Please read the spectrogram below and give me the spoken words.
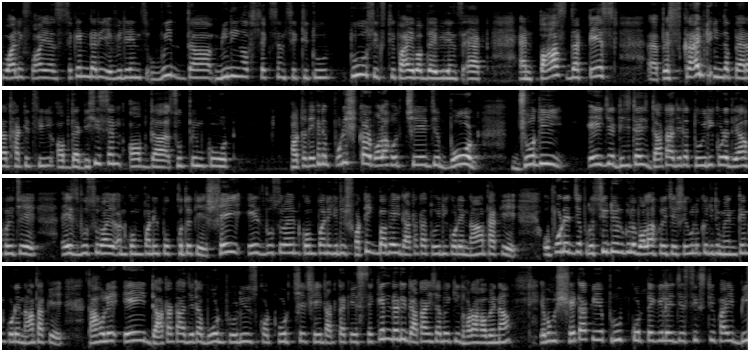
qualify as secondary evidence with the meaning of section sixty two to sixty five of the evidence act and pass the test prescribed in the para thirty three of the decision of the supreme court অর্থাৎ এখানে পরিষ্কার বলা হচ্ছে যে বোর্ড যদি এই যে ডিজিটাইজ ডাটা যেটা তৈরি করে দেওয়া হয়েছে এস বসুরয় অ্যান্ড কোম্পানির পক্ষ থেকে, সেই এস বসুরয় অ্যান্ড কোম্পানি যদি সঠিকভাবে এই ডাটাটা তৈরি করে না থাকে ওপরের যে প্রসিডিওরগুলো বলা হয়েছে সেগুলোকে যদি মেনটেন করে না থাকে, তাহলে এই ডাটাটা যেটা বোর্ড প্রডিউস করছে সেই ডাটাটাকে সেকেন্ডারি ডাটা হিসাবে কি ধরা হবে না? এবং সেটাকে প্রুভ করতে গেলে যে sixty five B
